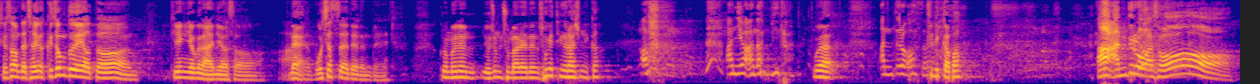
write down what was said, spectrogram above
죄송합니다. 저희가 그 정도의 어떤 기획력은 아니어서 아, 네. 모셨어야 되는데. 그러면은 요즘 주말에는 소개팅을 하십니까? 아니요, 안 합니다. 왜 안 들어와서요. 틀릴까봐? 아 안 들어와서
